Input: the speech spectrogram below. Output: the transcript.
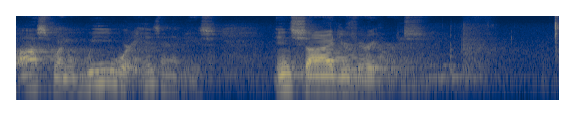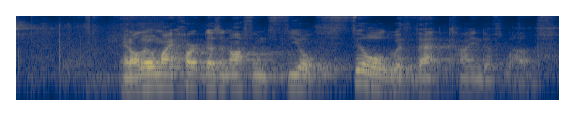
us when we were his enemies inside your very hearts. And although my heart doesn't often feel filled with that kind of love,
